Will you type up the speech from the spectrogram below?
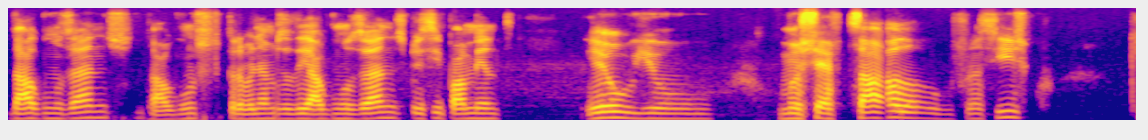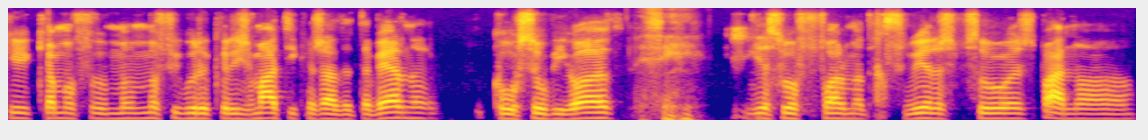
de alguns anos, de alguns que trabalhamos ali há alguns anos, principalmente eu e o, o meu chefe de sala, o Francisco, que, que é uma, uma, uma, figura carismática já da taberna, com o seu bigode Sim. e a sua forma de receber as pessoas. Pá, não,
